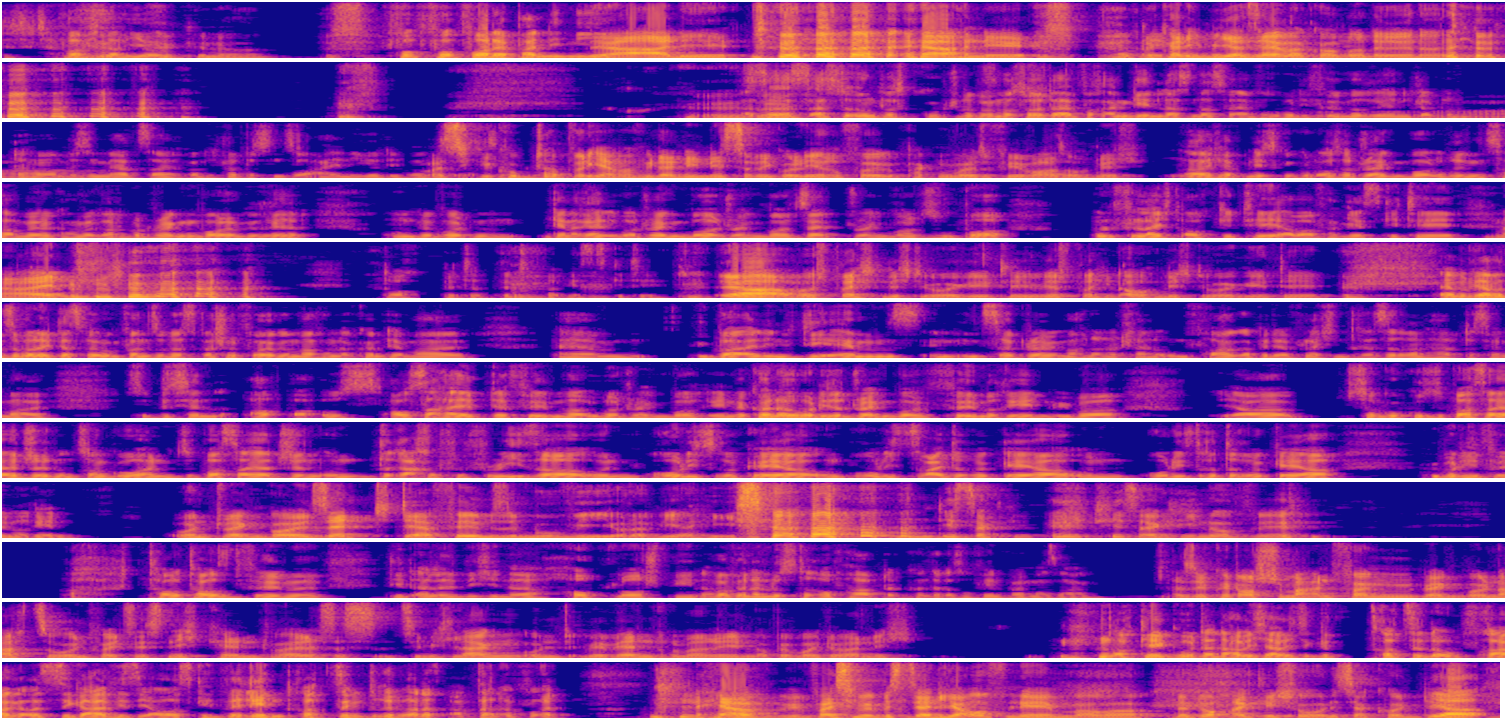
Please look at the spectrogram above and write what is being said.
Da war ich noch jung. genau. Vor, vor, vor der Pandemie. Ja, nee. ja, nee. Okay, da kann gut, ich mich okay, ja selber okay. kaum dran erinnern. Also so. hast, hast du irgendwas geguckt oder wollen wir es heute einfach angehen lassen, dass wir einfach über die Filme reden? Ich glaube, da haben wir ein bisschen mehr Zeit, weil ich glaube, es sind so einige, die wir was ich geguckt habe, würde ich einfach wieder in die nächste reguläre Folge packen, weil so viel war es auch nicht. Na, ich habe nichts geguckt außer Dragon Ball. Übrigens haben wir haben wir gerade über Dragon Ball geredet und wir wollten generell über Dragon Ball, Dragon Ball Z, Dragon Ball Super und vielleicht auch GT, aber vergesst GT. Nein. Doch, bitte, bitte vergesst GT. ja, aber sprechen nicht über GT. Wir sprechen auch nicht über GT. Ähm, und wir haben uns überlegt, dass wir irgendwann so eine Special-Folge machen. Da könnt ihr mal ähm, überall in die DMs, in Instagram, wir machen noch eine kleine Umfrage, ob ihr da vielleicht Interesse dran habt, dass wir mal so ein bisschen au aus, außerhalb der Filme mal über Dragon Ball reden. Wir können auch über diese Dragon Ball Filme reden, über ja Son Goku Super Saiyajin und Son Gohan Super Saiyajin und Rache für Freezer und Brolys Rückkehr und Brolys zweite Rückkehr und Brolys dritte Rückkehr über die Filme reden. Und Dragon Ball Z, der Film The Movie, oder wie er hieß. Mhm. dieser, dieser Kinofilm. Tau tausend Filme, die alle nicht in der Hauptlore spielen. Aber wenn ihr Lust darauf habt, dann könnt ihr das auf jeden Fall mal sagen. Also ihr könnt auch schon mal anfangen, Dragon Ball nachzuholen, falls ihr es nicht kennt, weil das ist ziemlich lang und wir werden drüber reden, ob ihr wollt oder nicht. Okay, gut, dann habe ich, hab ich gibt trotzdem eine Umfrage, ist egal, wie sie ausgeht. Wir reden trotzdem drüber, das habt ihr davon. Naja, wir- weiß, wir müssen ja nicht aufnehmen, aber na doch eigentlich schon, ist ja Content. Ja,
